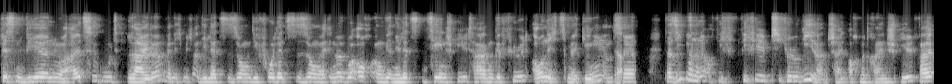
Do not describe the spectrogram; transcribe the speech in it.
wissen wir nur allzu gut, leider, wenn ich mich an die letzte Saison, die vorletzte Saison erinnere, wo auch irgendwie an den letzten zehn Spieltagen gefühlt auch nichts mehr ging. Und ja. äh, da sieht man dann auch, wie, wie viel Psychologie da anscheinend auch mit reinspielt, weil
